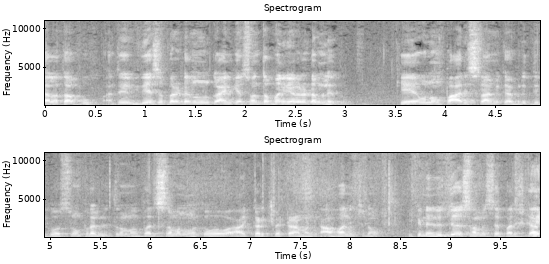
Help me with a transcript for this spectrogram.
చాలా తప్పు. అంటే విదేశ పర్యటనలకు ఆయనకి సొంత పనిగా వెళ్ళడం లేదు. కేవలం పారిశ్రామిక అభివృద్ధి కోసం పరిశ్రమ పరిశ్రమలను ఇక్కడికి పెట్టడానికి ఆహ్వానించడం ఇక్కడ నిరుద్యోగ సమస్య పరిష్కారం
